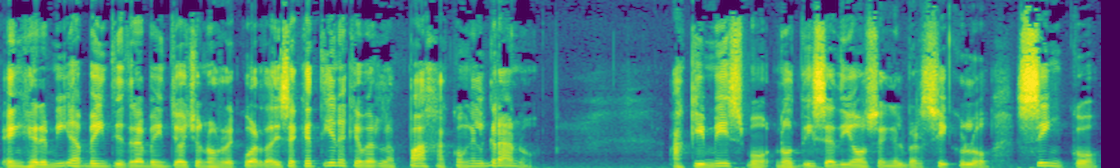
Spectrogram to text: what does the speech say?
en Jeremías 23, 28 nos recuerda, dice, ¿qué tiene que ver la paja con el grano? Aquí mismo nos dice Dios en el versículo 5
